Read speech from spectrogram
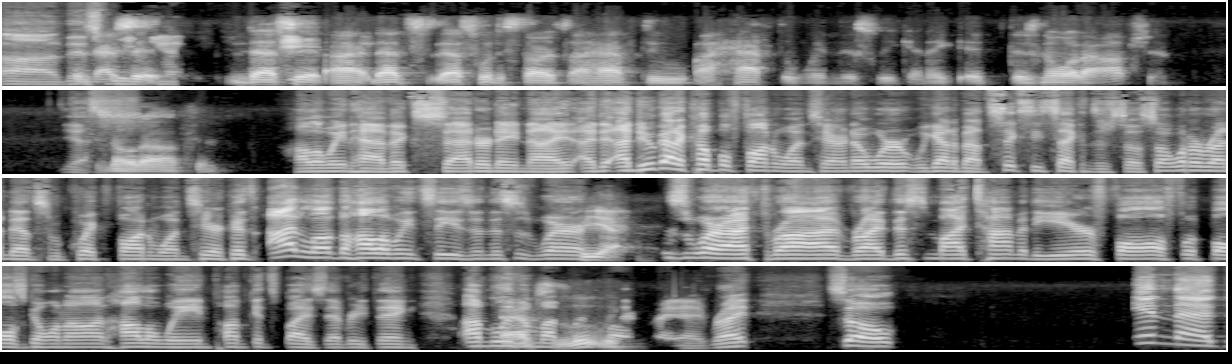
uh, this that's weekend. It. That's it. I, that's that's what it starts. I have to. I have to win this weekend. It, it, there's no other option. Yes. There's no other option. Halloween Havoc Saturday night. I, I, do got a couple fun ones here. I know we're we got about 60 seconds or so, so I want to run down some quick fun ones here because I love the Halloween season. This is where yeah. this is where I thrive. Right, this is my time of the year. Fall football's going on. Halloween, pumpkin spice, everything. I'm living Absolutely. my life right, right. So, in that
